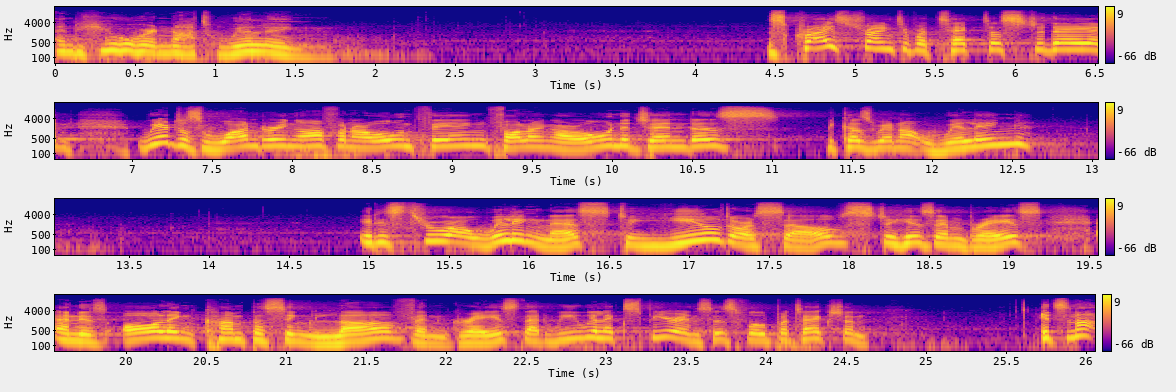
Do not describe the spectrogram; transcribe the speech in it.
and you were not willing. Is Christ trying to protect us today and we're just wandering off on our own thing, following our own agendas because we're not willing? It is through our willingness to yield ourselves to His embrace and His all encompassing love and grace that we will experience His full protection. It's not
